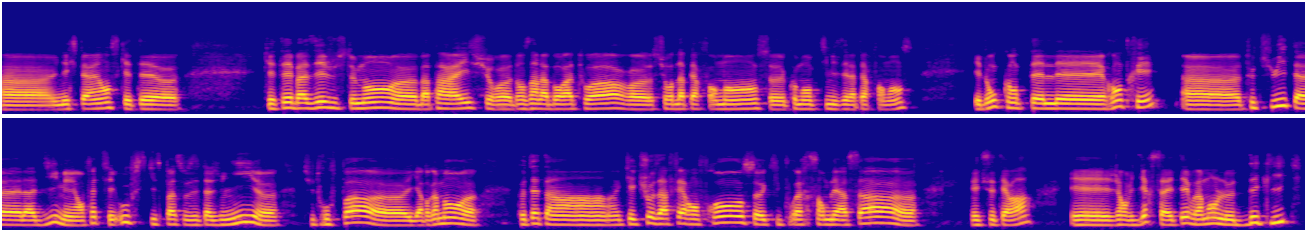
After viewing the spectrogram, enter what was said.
euh, une expérience qui était euh, qui était basée justement, euh, bah, pareil, sur dans un laboratoire, sur de la performance, comment optimiser la performance. Et donc, quand elle est rentrée, tout de suite, elle a dit, mais en fait, c'est ouf ce qui se passe aux États-Unis. tu trouves pas Il y a vraiment peut-être un, quelque chose à faire en France qui pourrait ressembler à ça, etc. Et j'ai envie de dire, ça a été vraiment le déclic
